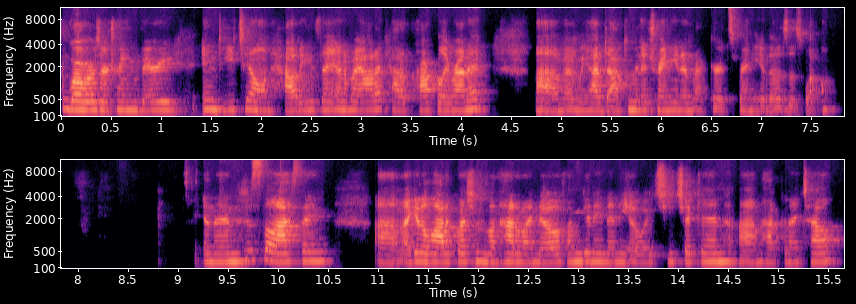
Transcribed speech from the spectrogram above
growers are trained very in detail on how to use the antibiotic, how to properly run it. Um, and we have documented training and records for any of those as well. And then just the last thing, um, I get a lot of questions on how do I know if I'm getting any OHG chicken? Um, how can I tell?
